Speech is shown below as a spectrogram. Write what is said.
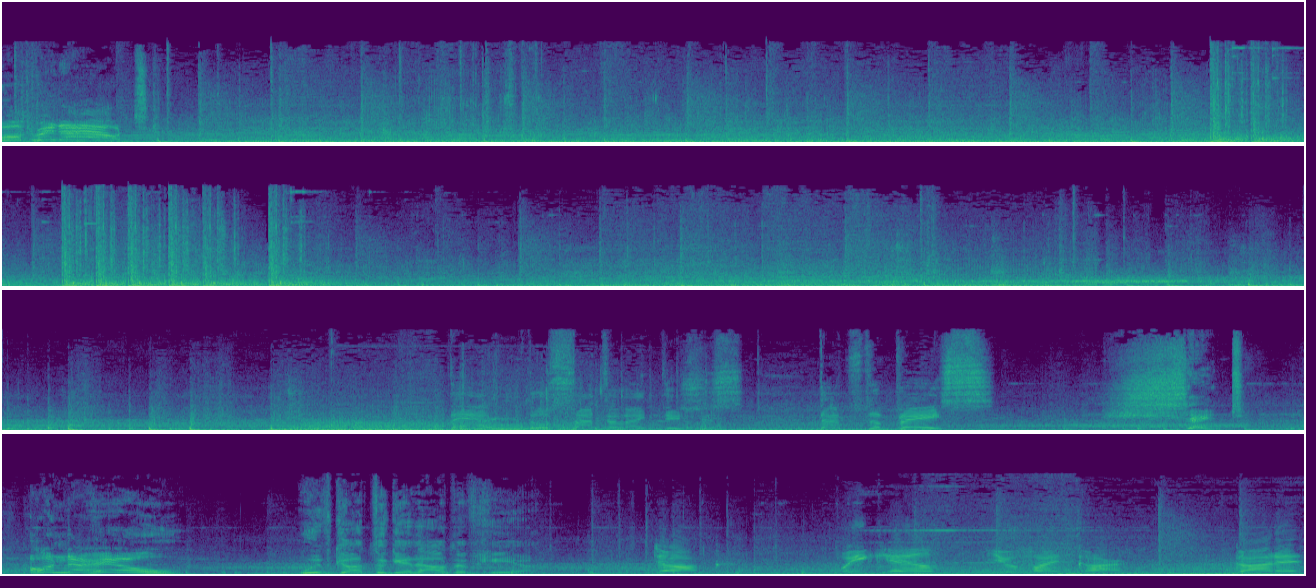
Swap it out! There, those satellite dishes. That's the base. Shit! On the hill! We've got to get out of here. Doc, we kill, you find car. Got it?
